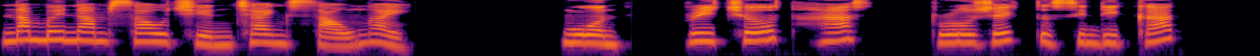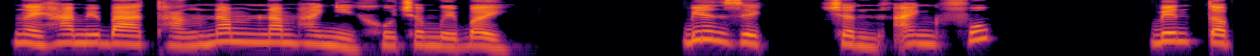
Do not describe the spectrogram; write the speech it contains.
50 năm sau chiến tranh 6 ngày. Nguồn Richard Haas, Project Syndicate, ngày 23 tháng 5 năm 2017. Biên dịch Trần Anh Phúc. Biên tập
